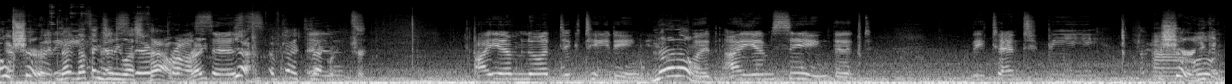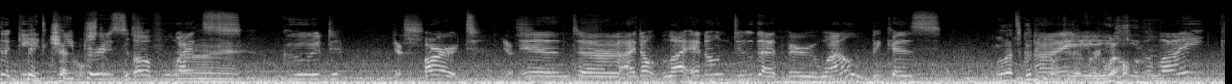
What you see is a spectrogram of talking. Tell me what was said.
Oh, sure. No, nothing's any less valid, right? Yeah, exactly. Sure. I am not dictating No, no, but i am saying that they tend to be uh, Sure, you can the gatekeepers of what's Uh, good Yes. art Yes. and uh, i don't like i don't do that very well because Well, that's good that you don't do that very well. I like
